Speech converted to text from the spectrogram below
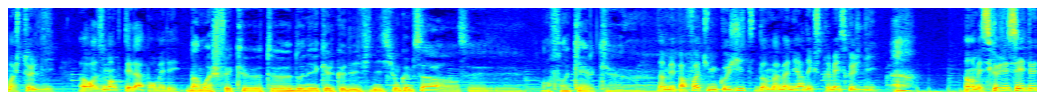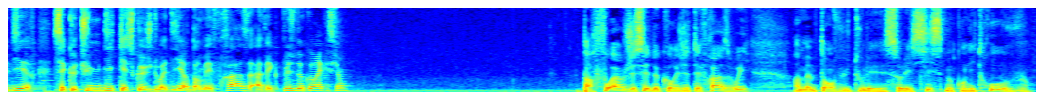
Moi je te le dis, heureusement que t'es là pour m'aider. Bah moi je fais que te donner quelques définitions comme ça, hein, c'est... Enfin quelques... Euh. Non mais parfois tu me cogites dans ma manière d'exprimer ce que je dis. Hein? Non mais ce que j'essaye de dire, c'est que tu me dis qu'est-ce que je dois dire dans mes phrases avec plus de correction. Parfois j'essaie de corriger tes phrases, oui. En même temps, vu tous les solécismes qu'on y trouve,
